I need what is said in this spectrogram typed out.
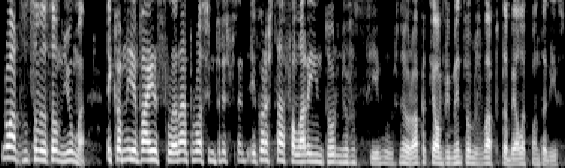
Não há desaceleração nenhuma. A economia vai acelerar para o próximo 3%. E agora está a falar em entornos recessivos na Europa, que obviamente vamos levar por tabela conta disso.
